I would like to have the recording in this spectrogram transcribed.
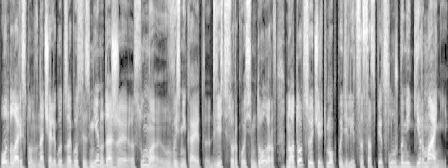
Он был арестован в начале года за госизмену, даже сумма возникает 248 долларов. Ну а тот, в свою очередь, мог поделиться со спецслужбами Германии.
